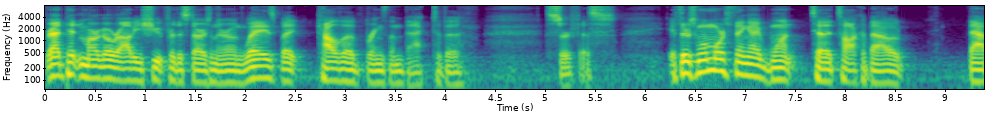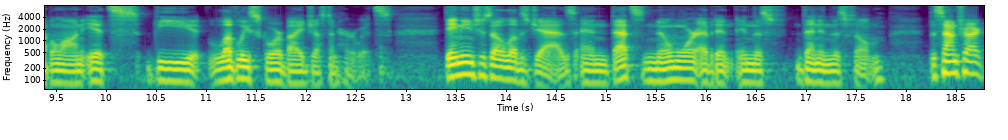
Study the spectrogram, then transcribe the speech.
Brad Pitt and Margot Robbie shoot for the stars in their own ways, but Calva brings them back to the surface. If there's one more thing I want to talk about Babylon, it's the lovely score by Justin Hurwitz. Damien Chazelle loves jazz, and that's no more evident in this than in this film. The soundtrack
